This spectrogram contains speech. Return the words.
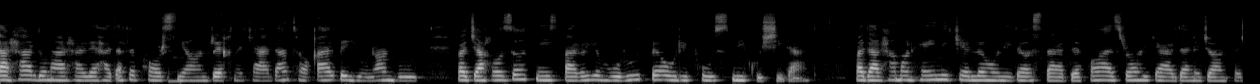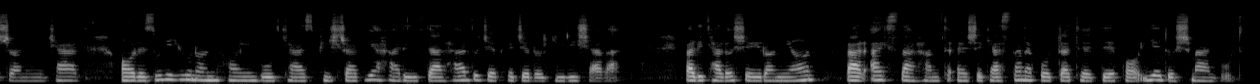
در هر دو مرحله هدف پارسیان رخنه کردن تا قلب یونان بود و جهازات نیز برای ورود به اوریپوس می‌کوشیدند و در همان حینی که لئونیداس در دفاع از راه گردن جانفشانی می‌کرد آرزوی یونانی ها این بود که از پیشروی حریف در هر دو جبهه جلوگیری شود. ولی تلاش ایرانیان برعکس در هم شکستن قدرت دفاعی دشمن بود.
